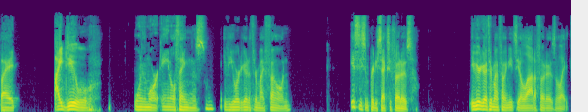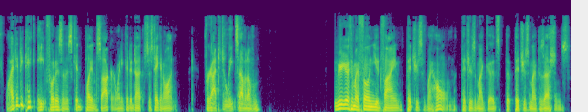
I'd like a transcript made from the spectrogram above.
But I do one of the more anal things. If you were to go through my phone, you see some pretty sexy photos. If you were to go through my phone, you'd see a lot of photos of like, why did he take eight photos of his kid playing soccer when he could have done, just taken one? Forgot to delete seven of them if you go through my phone, you'd find pictures of my home, pictures of my goods, pictures of my possessions.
